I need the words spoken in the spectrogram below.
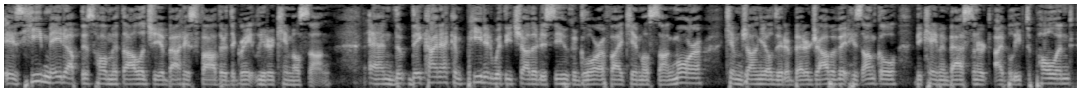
Is he made up this whole mythology about his father, the great leader Kim Il Sung, and the, they kind of competed with each other to see who could glorify Kim Il Sung more. Kim Jong Il did a better job of it. His uncle became ambassador, I believe, to Poland,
